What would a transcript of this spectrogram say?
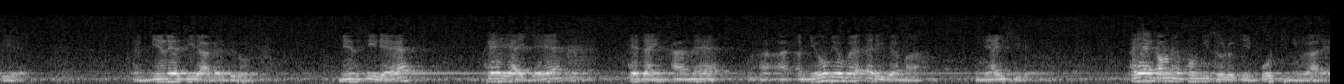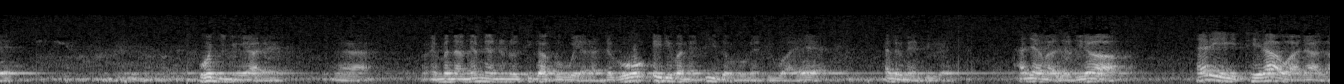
သေးတယ်မြင်လဲသိတာပဲသူတို့မြင်သိတယ်ဖဲရိုက်တယ်ဖဲတိုင်ခံတယ် အမျိုးမျိုးပဲအဲ့ဒီဘက်မှာအများကြီးရှိတယ်ဖဲရိုက်ကောင်းတဲ့ဘုန်းကြီးဆိုလို့ရှိရင်ပိုးကြည့်ညိုရတယ်ပိုးကြည့်ညိုရတယ်အဲအမှန်တမ်းမျက်မျက်နှာတို့သိကပုဂ္ဂိုလ်ရတာတကောအိဋ္ဌိပတ်နဲ့ပြည့်စုံလို့လည်းတူပါရဲ့အဲ့လိုနဲ့တူတယ်ထားကြပါစို့ဒီတော့အဲ့ဒီထေရဝါဒက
